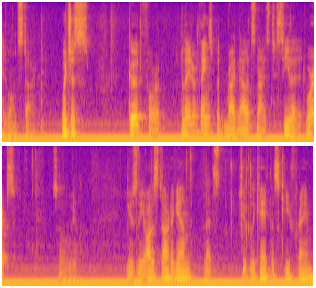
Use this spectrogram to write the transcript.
it won't start which is good for later things but right now it's nice to see that it works so we'll use the auto start again. Let's duplicate this keyframe.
